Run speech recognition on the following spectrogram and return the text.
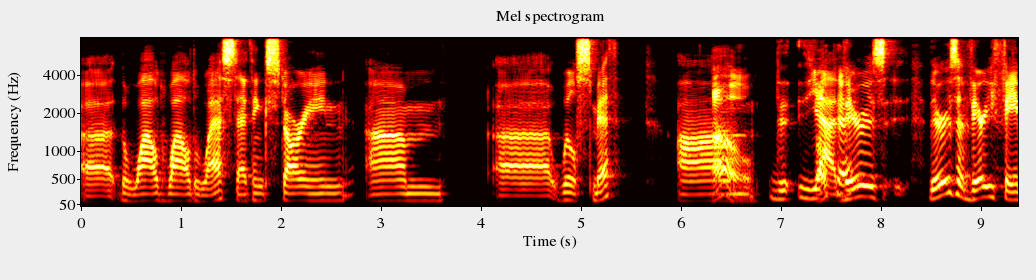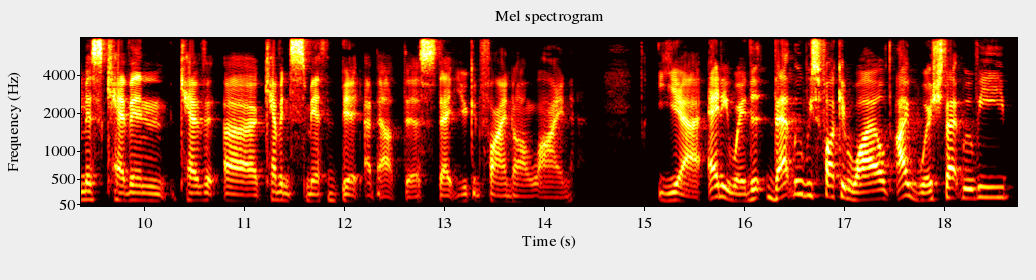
uh the Wild Wild West, I think starring um uh Will Smith. Um, Oh. yeah, Okay. there's there is a very famous Kevin Kevin uh Kevin Smith bit about this that you can find online. Yeah. Anyway, th- that movie's fucking wild. I wish that movie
